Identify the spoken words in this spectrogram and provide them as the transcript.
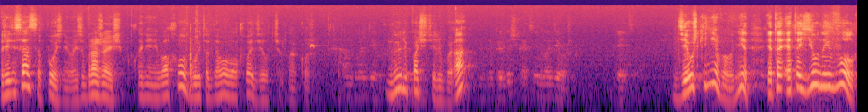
Ренессанса позднего, изображающий поклонение волхвов, будет одного волхва делать чернокожим. Ну или почти любой. А? На предыдущей картине была девушка. Третья. Девушки не было, нет. Это, это юный волк,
